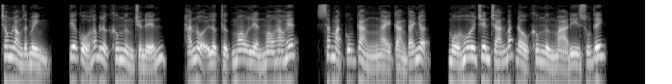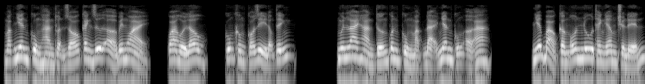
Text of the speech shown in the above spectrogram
Trong lòng giật mình, kia cổ hấp lực không ngừng truyền đến, hắn nội lực thực mau liền mau hao hết, sắc mặt cũng càng ngày càng tái nhợt, mồ hôi trên trán bắt đầu không ngừng mà đi xuống tích. Mặc nhiên cùng hàn thuận gió canh giữ ở bên ngoài, qua hồi lâu, cũng không có gì động tĩnh. Nguyên lai hàn tướng quân cùng mặc đại nhân cũng ở A. Nhiếp bảo cầm ôn nhu thanh âm truyền đến.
